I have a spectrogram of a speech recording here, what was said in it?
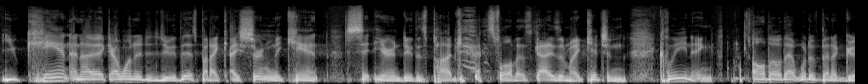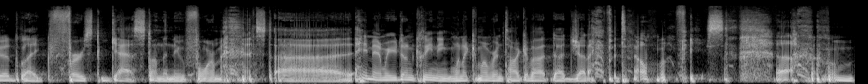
you can't and i like i wanted to do this but I, I, certainly can't sit here and do this podcast while this guy's in my kitchen cleaning. Although that would have been a good like first guest on the new format. Uh, hey man when you're done cleaning want to come over and talk about uh, judd apatow movies? Um,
